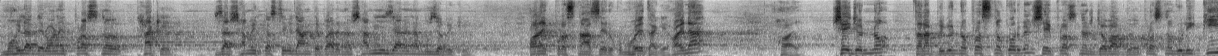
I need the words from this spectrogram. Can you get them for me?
মহিলাদের অনেক প্রশ্ন থাকে যা স্বামীর কাছ থেকে জানতে পারে না স্বামী জানে না, বুঝাবে কি? অনেক প্রশ্ন আছে, এরকম হয়ে থাকে, হয় না? হয়। সেই জন্য তারা বিভিন্ন প্রশ্ন করবেন, সেই প্রশ্নের জবাব দেবো। প্রশ্নগুলি কি?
